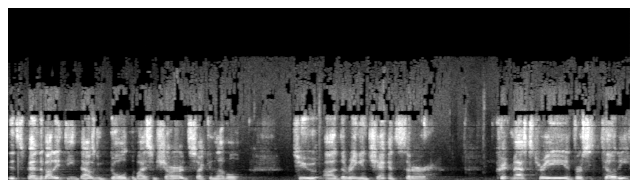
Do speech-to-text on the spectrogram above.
did spend about eighteen thousand gold to buy some shards, so I can level to uh, the ring enchants that are crit mastery and versatility.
